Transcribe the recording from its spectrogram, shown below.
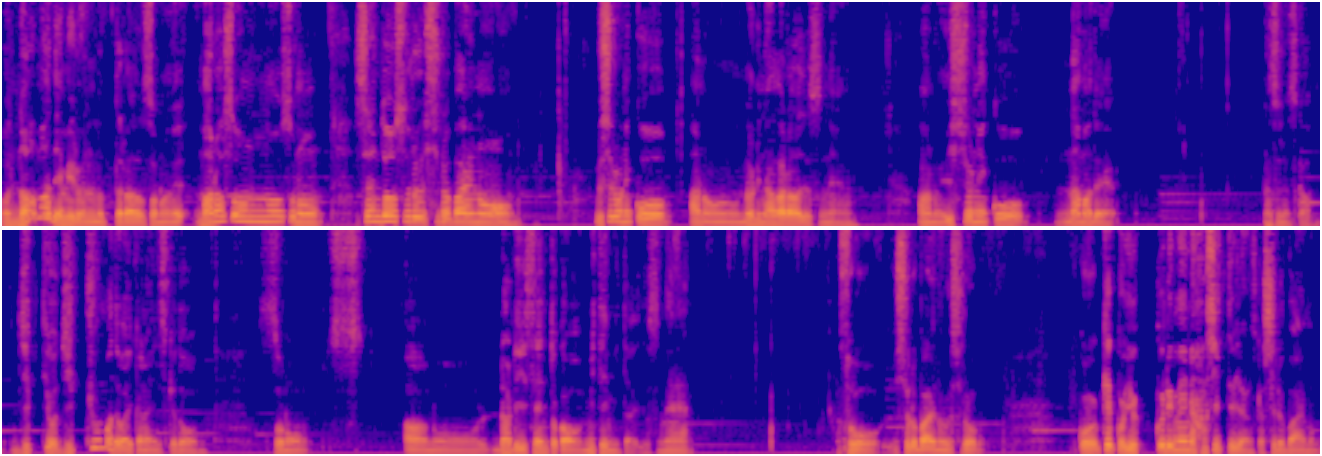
生で見るんだったらそのマラソンのその先導する白バイの後ろにこうあの乗りながらですねあの一緒にこう生で何するんですか実況実況まではいかないんですけどそのあのラリー戦とかを見てみたいですね。そう白バイの後ろこう結構ゆっくりめに走ってるじゃないですか白バイも。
